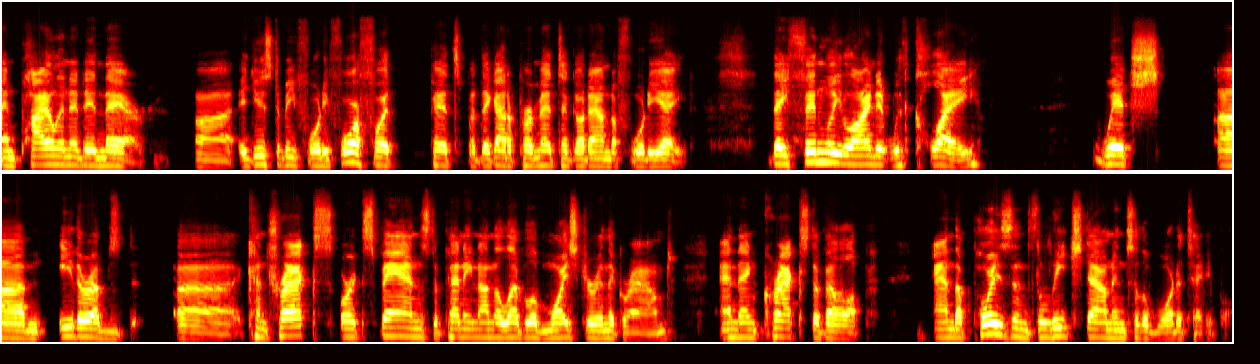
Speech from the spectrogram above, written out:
and piling it in there. Uh, it used to be 44 foot pits, but they got a permit to go down to 48. They thinly lined it with clay, which um, either uh, contracts or expands depending on the level of moisture in the ground, and then cracks develop, and the poisons leach down into the water table.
